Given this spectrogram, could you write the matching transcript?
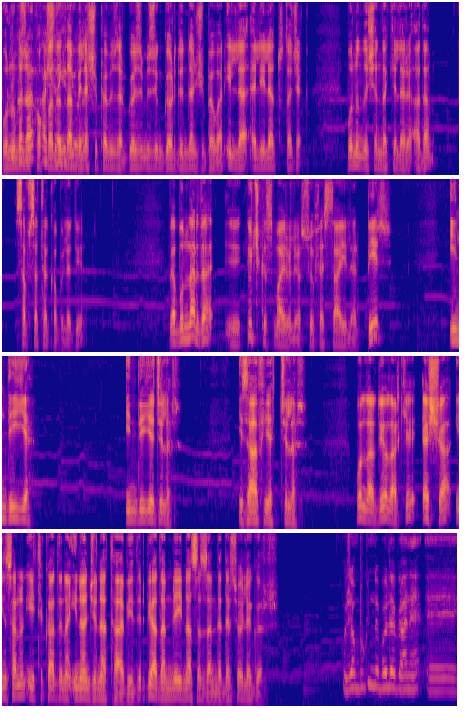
Burnumuzun kokladığından bile şüphemiz var. Gözümüzün gördüğünden şüphe var. İlla eliyle tutacak. Bunun dışındakileri adam safsata kabul ediyor. Ve bunlar da e, üç kısma ayrılıyor sufestailer. Bir, indiye. İndiyeciler. izafiyetçiler. Bunlar diyorlar ki eşya insanın itikadına, inancına tabidir. Bir adam neyi nasıl zannederse öyle görür. Hocam bugün de böyle bir hani e,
